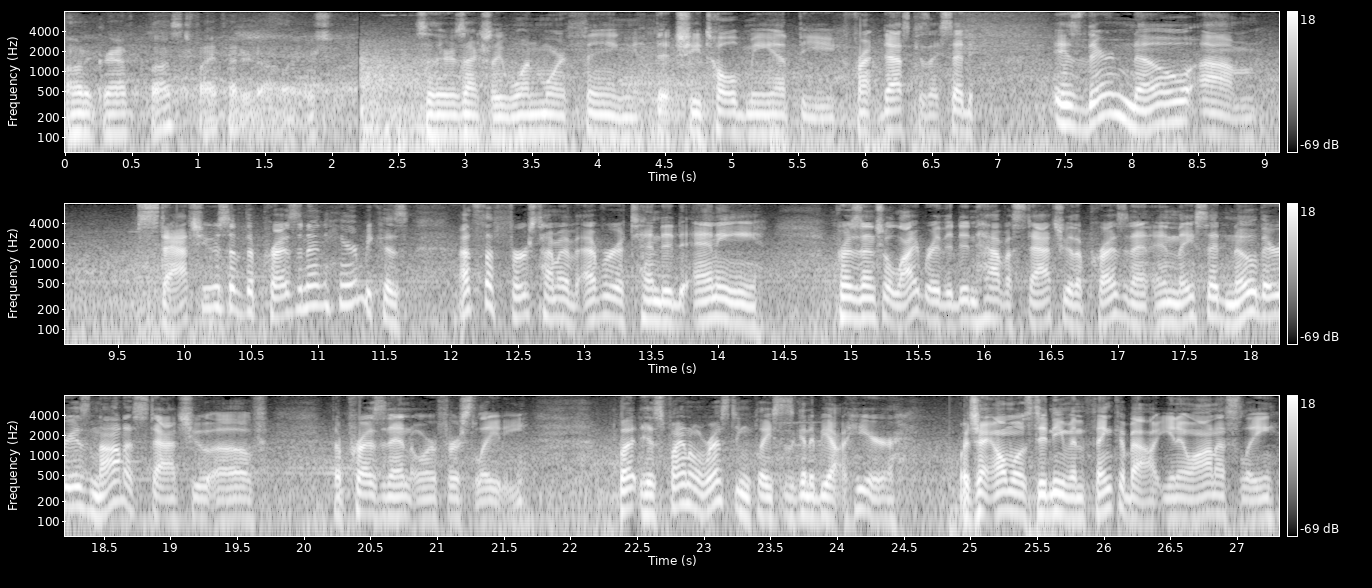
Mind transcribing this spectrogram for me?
Autographed bust, $500. So there's actually one more thing that she told me at the front desk because I said, is there no um, statues of the president here? Because that's the first time I've ever attended any presidential library that didn't have a statue of the president and they said no there is not a statue of the president or first lady But his final resting place is going to be out here, which I almost didn't even think about. You know, honestly,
